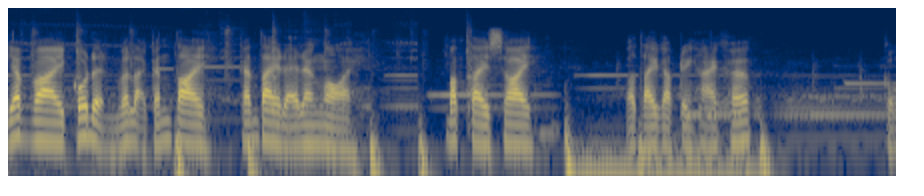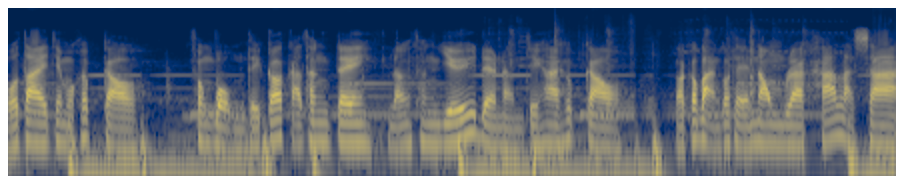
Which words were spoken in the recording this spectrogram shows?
Giáp vai cố định với lại cánh tay. Cánh tay đẩy ra ngoài. Bắp tay xoay và tay gặp trên hai khớp. Cổ tay trên một khớp cầu. Phần bụng thì có cả thân trên, lẫn thân dưới đều nằm trên hai khớp cầu. Và các bạn có thể nông ra khá là xa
